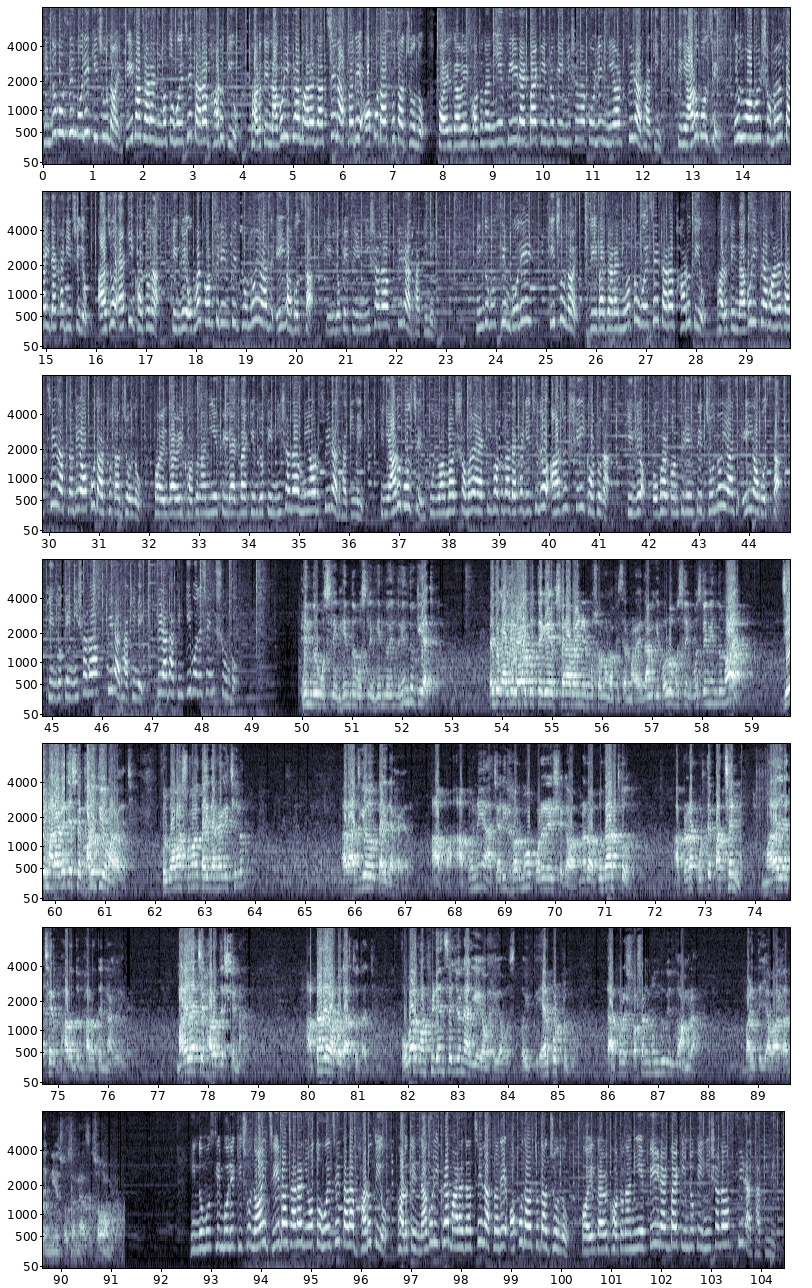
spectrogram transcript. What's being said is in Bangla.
হিন্দু মুসলিম বলে কিছু নয়। যে বা যারা নিহত হয়েছে, তারা ভারতীয়। ভারতের নাগরিকরা মারা যাচ্ছেন আপনাদের অপদার্থতার জন্য। ফয়েলগাঁওয়ের ঘটনা নিয়ে ফের একবার কেন্দ্রকে নিশানা করলেন মেয়র ফিরাদ হাকিম। তিনি আরও বলছেন, পুলওয়ামার সময়ও তাই দেখা গিয়েছিল। আজও একই ঘটনা। কেন্দ্রের ওভার কনফিডেন্সের জন্যই আজ এই অবস্থা। কেন্দ্রকে ফের নিশানা ফিরাদ হাকিমের। হিন্দু মুসলিম বলে কিছু নয়। যে বা যারা নিহত হয়েছে তারা ভারতীয়। ভারতের নাগরিকরা মারা যাচ্ছেন আপনাদের অপদার্থতার জন্য। পয়েলগাঁওয়ের ঘটনা নিয়ে ফের একবার কেন্দ্রকে নিশানা মেয়র ফিরাদ হাকিমের। তিনি আরও বলছেন, পুলওয়ামার সময় একই ঘটনা দেখা গেছিল আজও সেই ঘটনা। কেন্দ্রে ওভার কনফিডেন্সের জন্যই আজ এই অবস্থা। কেন্দ্রকে নিশানা ফিরাদ হাকিমের। ফিরাদ হাকিম কি বলেছেন, শুনব। হিন্দু, মুসলিম হিন্দু মুসলিম, হিন্দু হিন্দু হিন্দু কি আছে? এই তো কালকে লড়াই করতে গিয়ে সেনাবাহিনীর মুসলমান অফিসার মারা গেছে। আমি কি বলব, মুসলিম মুসলিম হিন্দু নয়। যে মারা গেছে, সে ভারতীয় মারা গেছে। ফুলবামার সময় তাই দেখা গেছিল, আর আজকেও তাই দেখা গেল। আপ- আপনে আচারী ধর্ম, পরের শেখাও। আপনারা অপদার্থ। আপনারা করতে পাচ্ছেন না। মারা যাচ্ছে ভারত, ভারতের নাগরিক। মারা যাচ্ছে ভারতের সেনা। আপনাদের অপদার্থতার জন্য। ওভার কনফিডেন্সের জন্য আজকে এই অবস্থা। ওই এয়ারপোর্টটুকু। তারপরে শ্মশান বন্ধু কিন্তু আমরা। বাড়িতে যাওয়া, তাদের নিয়ে শ্মশানে আসা, সব আমরা। হিন্দু, মুসলিম বলে কিছু নয়, যে বা যারা নিহত হয়েছে, তারা ভারতীয়। ভারতের নাগরিকরা মারা যাচ্ছেন আপনাদের অপদার্থতার জন্য। পয়েলগাঁওয়ের ঘটনা নিয়ে ফের একবার কেন্দ্রকে নিশানা ফিরাদ হাকিমের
